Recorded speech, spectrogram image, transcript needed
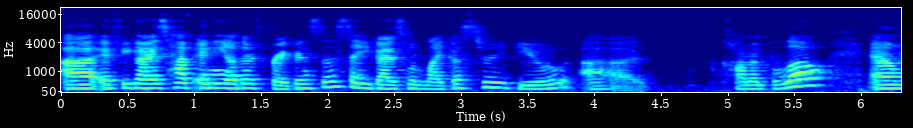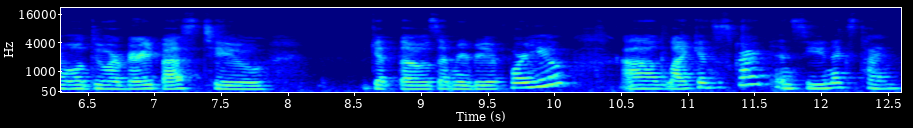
uh, if you guys have any other fragrances that you guys would like us to review uh, comment below and we'll do our very best to get those and review it for you uh, like and subscribe and see you next time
